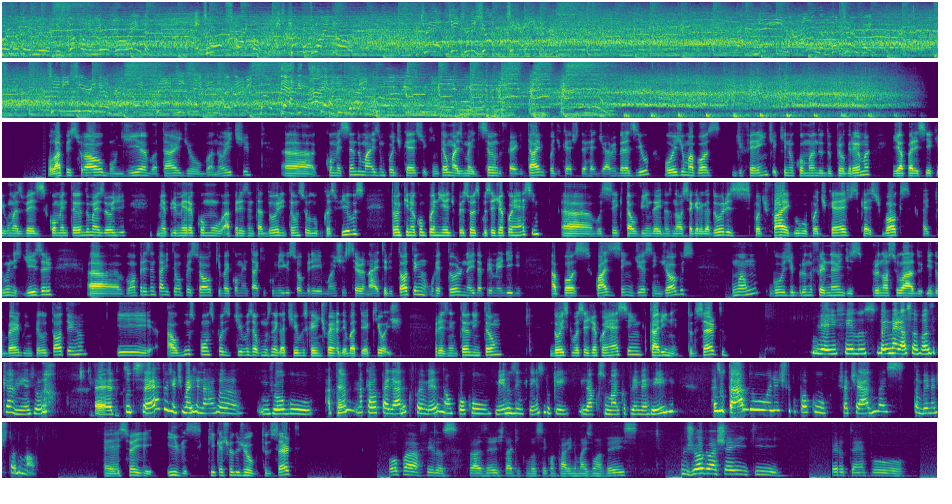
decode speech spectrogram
score another in Europe. He's got one in Europe already. In towards Michael. Olá pessoal, bom dia, boa tarde ou boa noite. Ah, começando mais um podcast aqui, então, mais uma edição do Ferg Time, podcast da Red Army Brasil. Hoje uma voz diferente aqui no comando do programa. Já apareci aqui algumas vezes comentando, mas hoje minha primeira como apresentador, então sou Lucas Filos. Estou aqui na companhia de pessoas que vocês já conhecem. Ah, você que está ouvindo aí nos nossos agregadores, Spotify, Google Podcasts, Castbox, iTunes, Deezer. Uh, vamos apresentar então o pessoal que vai comentar aqui comigo sobre Manchester United e Tottenham, o retorno aí da Premier League após quase 100 dias sem jogos. 1 um a 1 um, gols de Bruno Fernandes para o nosso lado e do Bergwijn pelo Tottenham e alguns pontos positivos e alguns negativos que a gente vai debater aqui hoje. Apresentando então dois que vocês já conhecem, Karine, tudo certo? E aí, filhos, bem melhor sua voz do que a minha, viu? É, tudo certo, a gente imaginava um jogo até naquela pegada que foi mesmo, né, um pouco menos intenso do que já acostumado com a Premier League. Resultado, a gente fica um pouco chateado, mas também não é de todo mal. É isso aí. Ives, o que, que achou do jogo? Tudo certo? Opa, filhos, prazer estar aqui com você, com a Karine mais uma vez. O jogo eu achei que primeiro tempo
